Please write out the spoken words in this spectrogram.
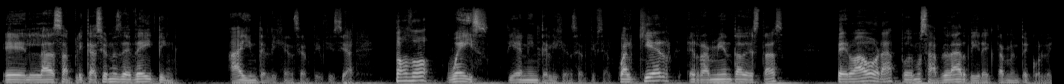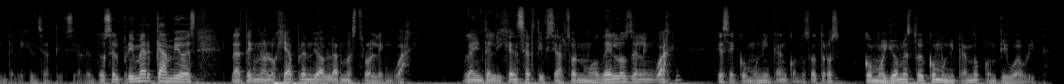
Eh, las aplicaciones de dating, hay inteligencia artificial. Todo Waze tiene inteligencia artificial. Cualquier herramienta de estas, pero ahora podemos hablar directamente con la inteligencia artificial. Entonces el primer cambio es la tecnología aprendió a hablar nuestro lenguaje. La inteligencia artificial son modelos de lenguaje que se comunican con nosotros como yo me estoy comunicando contigo ahorita.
